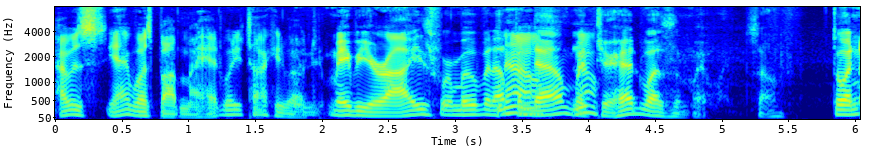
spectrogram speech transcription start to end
I was. Yeah, I was bobbing my head. What are you talking about? Maybe your eyes were moving up No, and down, but no. your head wasn't moving. So, so an,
